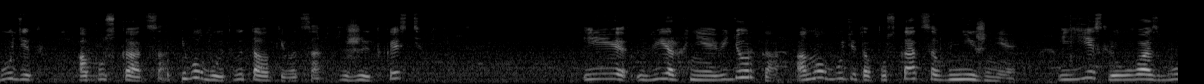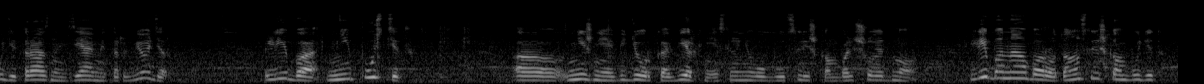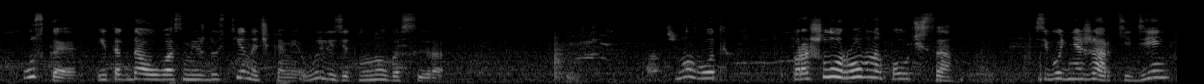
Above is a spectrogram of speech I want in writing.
будет опускаться. В него будет выталкиваться жидкость. И верхнее ведерко, оно будет опускаться в нижнее. И если у вас будет разный диаметр ведер, либо не пустит э, нижнее ведерко верхнее, если у него будет слишком большое дно, либо наоборот, оно слишком будет узкое, и тогда у вас между стеночками вылезет много сыра. Ну вот, прошло ровно полчаса. Сегодня жаркий день.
